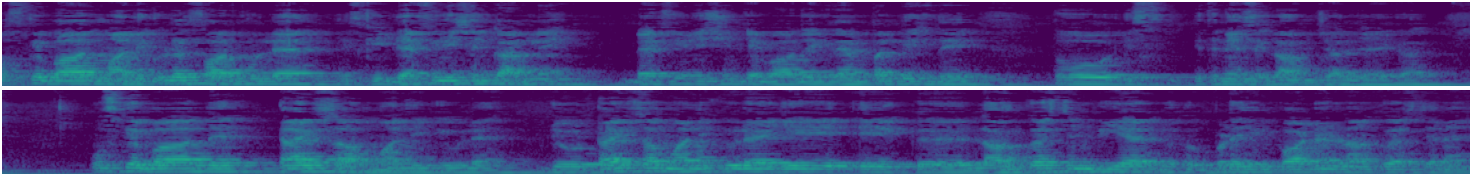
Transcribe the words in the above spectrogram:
उसके बाद मालिकुलर फार्मूला है इसकी डेफिनेशन कर लें। डेफिनेशन के बाद एग्ज़ाम्पल लिख दें तो इस इतने से काम चल जाएगा। उसके बाद टाइप्स ऑफ़ मालिक्यूल है। जो टाइप्स ऑफ़ मालिक्यूल है ये एक लॉन्ग क्वेश्चन भी है बड़े इंपॉर्टेंट लॉन्ग क्वेश्चन है।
